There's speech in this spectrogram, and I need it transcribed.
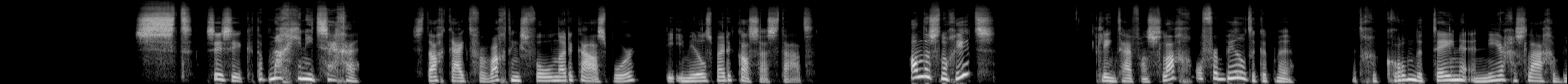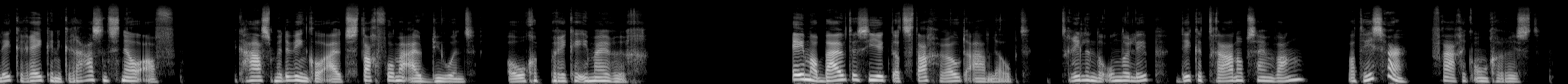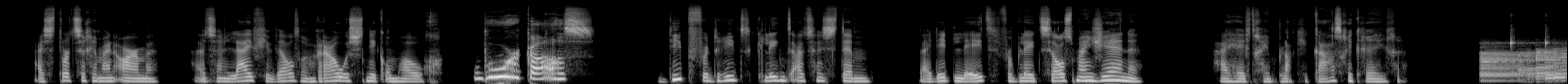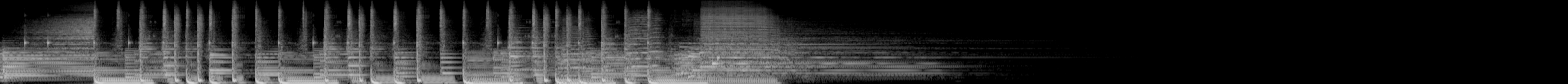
Sis ik, dat mag je niet zeggen. Stag kijkt verwachtingsvol naar de kaasboer, die inmiddels bij de kassa staat. Anders nog iets? Klinkt hij van slag of verbeeld ik het me? Met gekromde tenen en neergeslagen blik reken ik razendsnel af. Ik haast me de winkel uit, stag voor me uitduwend, ogen prikken in mijn rug. Eenmaal buiten zie ik dat Stag rood aanloopt. Trillende onderlip, dikke traan op zijn wang. Wat is er? vraag ik ongerust. Hij stort zich in mijn armen. Uit zijn lijfje welt een rauwe snik omhoog. Boerkaas! Diep verdriet klinkt uit zijn stem. Bij dit leed verbleekt zelfs mijn gêne. Hij heeft geen plakje kaas gekregen.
